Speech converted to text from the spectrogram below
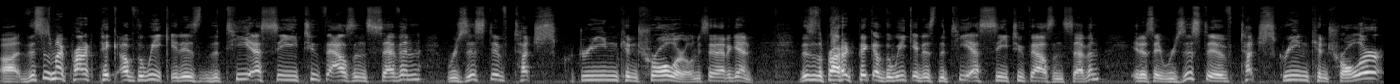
Uh, this is my product pick of the week. It is the TSC 2007 Resistive Touchscreen Controller. Let me say that again. This is the product pick of the week. It is the TSC 2007. It is a resistive touchscreen controller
